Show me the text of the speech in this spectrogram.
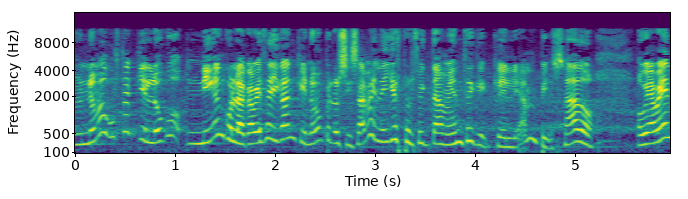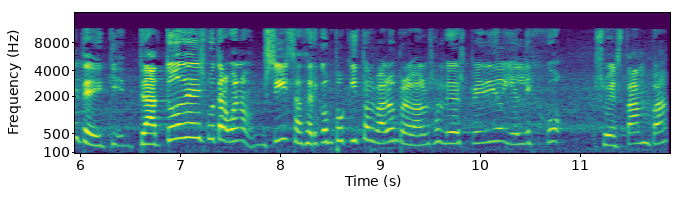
no me gusta que luego nieguen con la cabeza y digan que no, pero si saben ellos perfectamente que, que le han pisado. Obviamente, que trató de disputar. Bueno, sí, se acercó un poquito al balón, pero el balón salió despedido y él dejó su estampa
